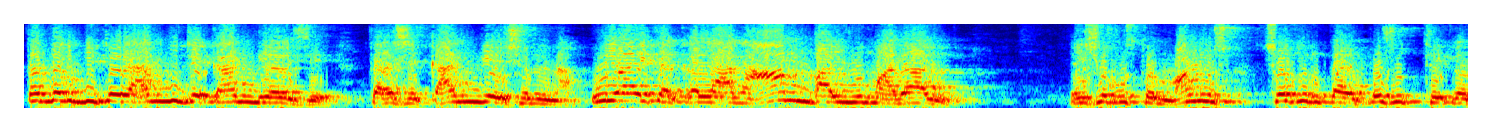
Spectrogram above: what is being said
তাদের ভিতরে আর দুটো কান দেওয়া হয়েছে। তারা সে কান দিয়ে শোনে না। উলাইকা কাল আনআম বালহুম আদাল এই সমস্ত মানুষ চতুর্পায় পশুর থেকে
